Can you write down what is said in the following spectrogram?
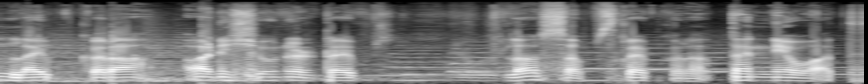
लाईक करा आणि शिवनेर टाईप्स न्यूजला सबस्क्राईब करा. धन्यवाद.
